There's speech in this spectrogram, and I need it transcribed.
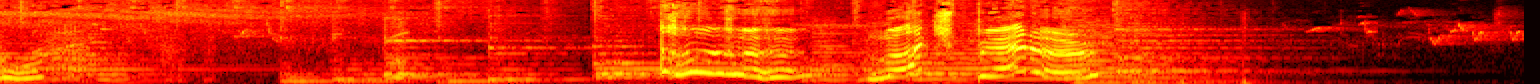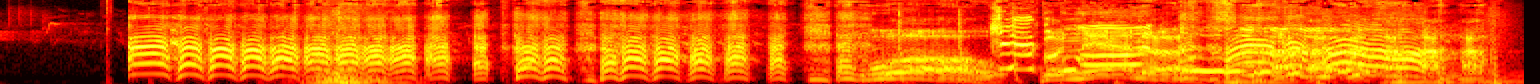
oh. Much better. Whoa! Banana!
